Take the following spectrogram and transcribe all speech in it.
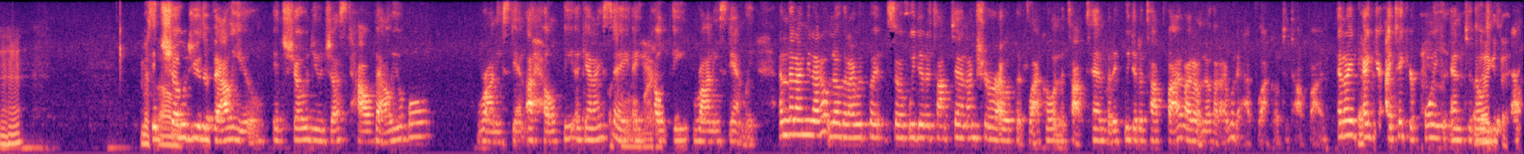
Mm-hmm. It um, showed you the value. It showed you just how valuable Ronnie Stanley, a healthy, again, I say a healthy Ronnie Stanley. And then, I mean, I don't know that I would put, so if we did a top 10, I'm sure I would put Flacco in the top 10. But if we did a top five, I don't know that I would add Flacco to top five. And I, I, I take your point, and to those in the chat,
